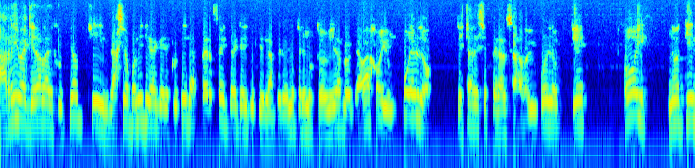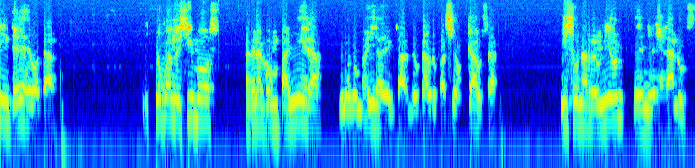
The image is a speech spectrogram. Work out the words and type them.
Arriba hay que dar la discusión, sí, la geopolítica hay que discutirla, perfecto, hay que discutirla, pero no tenemos que olvidarnos que abajo hay un pueblo que está desesperanzado, hay un pueblo que hoy no tiene interés de votar. Yo cuando hicimos a una compañera, una compañera de, una agrupación Causa, hizo una reunión en, en Lanús.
